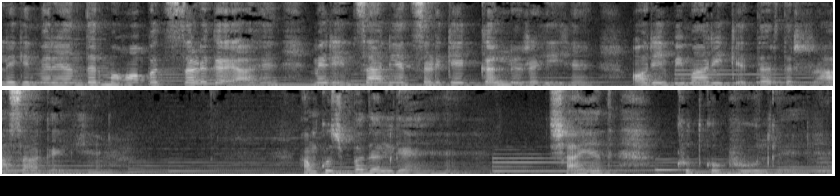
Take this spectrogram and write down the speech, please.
लेकिन मेरे अंदर मोहब्बत सड़ गया है। मेरी इंसानियत सड़के गल रही है और ये बीमारी के दर्द रास आ गई है। हम कुछ बदल गए हैं, शायद खुद को भूल गए हैं।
